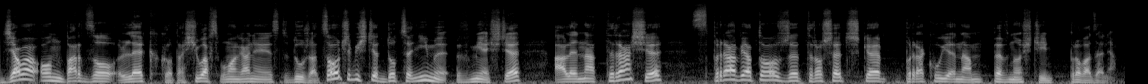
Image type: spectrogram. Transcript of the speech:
Działa on bardzo lekko, ta siła wspomagania jest duża, co oczywiście docenimy w mieście, ale na trasie sprawia to, że troszeczkę brakuje nam pewności prowadzenia.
